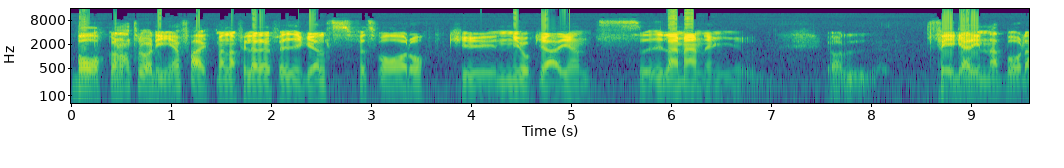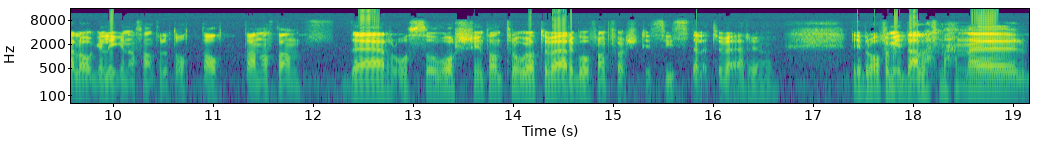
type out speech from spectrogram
Bakom dem tror jag det är en fight mellan Philadelphia Eagles försvar och eh, New York Giants Eli Manning. Jag fegar in att båda lagen ligger någonstans runt 8-8 någonstans där. Och så Washington tror jag tyvärr går från först till sist. Eller tyvärr. Det är bra för mitt Dallas men eh,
